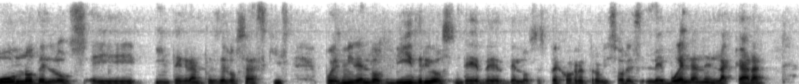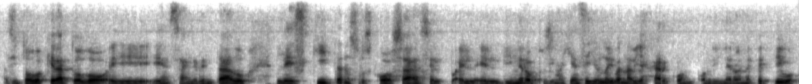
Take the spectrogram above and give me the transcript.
uno de los eh, integrantes de los Askis, pues miren, los vidrios de, los espejos retrovisores le vuelan en la cara, así todo queda todo eh, ensangrentado, les quitan sus cosas, el, dinero, pues imagínense, ellos no iban a viajar con, dinero en efectivo,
